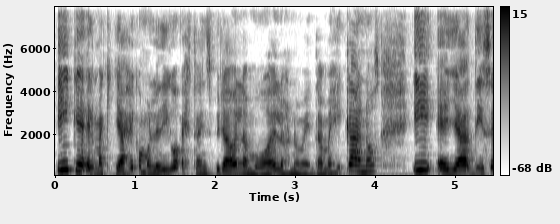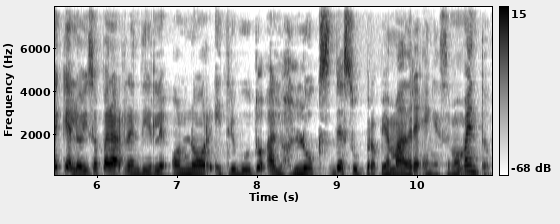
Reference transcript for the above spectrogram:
y que el maquillaje, como le digo, está inspirado en la moda de los 90 mexicanos y ella dice que lo hizo para rendirle honor y tributo a los looks de su propia madre en ese momento.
